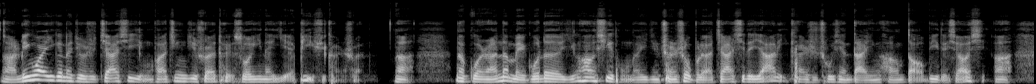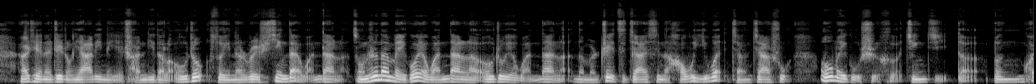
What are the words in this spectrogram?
啊。另外一个呢，就是加息引发经济衰退，所以呢也必须看衰。啊，那果然呢，美国的银行系统呢已经承受不了加息的压力，开始出现大银行倒闭的消息啊，而且呢，这种压力呢也传递到了欧洲，所以呢，瑞士信贷完蛋了。总之呢，美国也完蛋了，欧洲也完蛋了。那么这次加息呢，毫无疑问将加速欧美股市和经济的崩溃。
